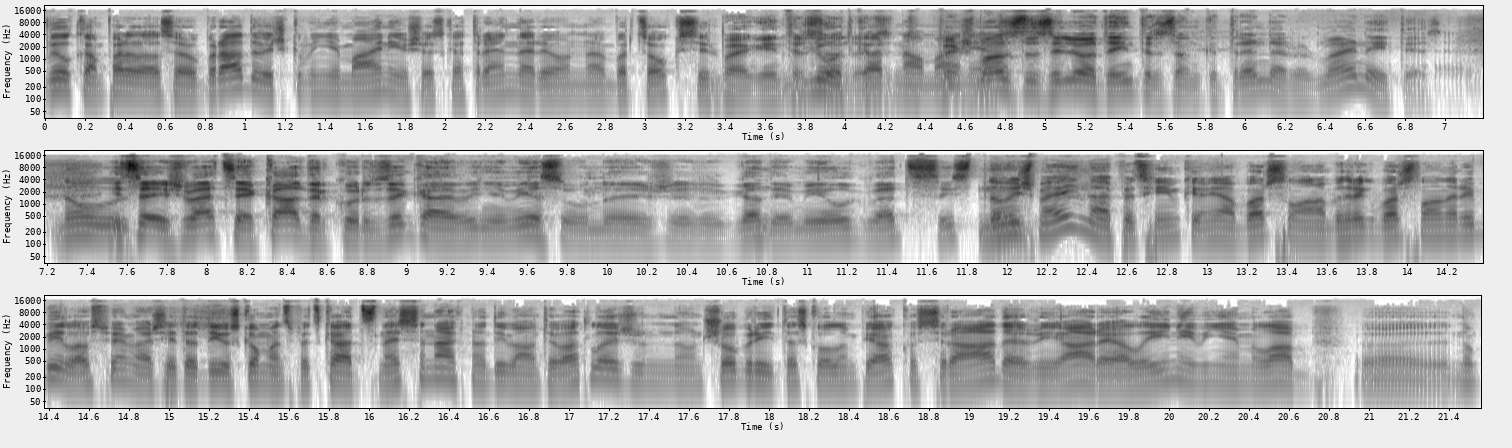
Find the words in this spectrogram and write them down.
vilkām paralēlis ar Bradoviču, ka viņi ir mainījušies kā treneri, un uh, Barcoks ir ļoti kardināli mainījies. tas ir ļoti interesanti, ka treneri var mainīties. Nu, Ir sevišķi vecie kadri, kurus viņam iesūnējuši ir gadiem ilgi vecs sistēma. Nu, viņš mēģināja pēc Himkiem, jā, Barcelonā, bet Rīga Barcelona arī bija labs piemērs. Ja tev divas komandas pēc kārtas nesanāk, no divām tev atlaiž, un, un šobrīd tas, ko Olimpijākos rāda, arī ārējā līnija, viņiem ir labi. Uh, nu,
